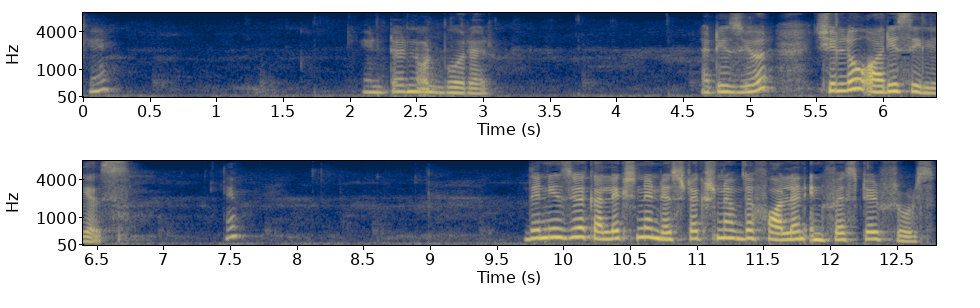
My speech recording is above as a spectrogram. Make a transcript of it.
okay. Internode borer that is your Chilo auricilius then is your collection and destruction of the fallen infested fruits.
